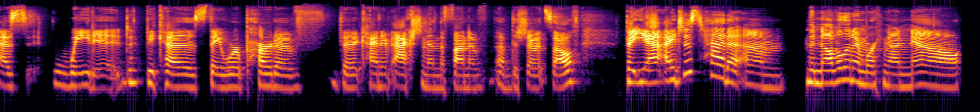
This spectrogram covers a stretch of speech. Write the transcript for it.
as weighted because they were part of the kind of action and the fun of, of the show itself. But yeah, I just had a um the novel that I'm working on now,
